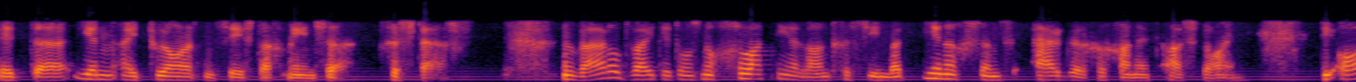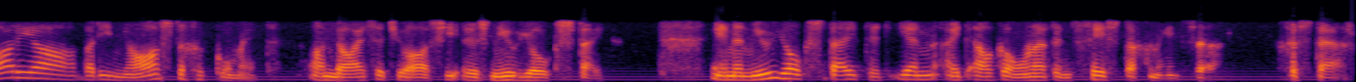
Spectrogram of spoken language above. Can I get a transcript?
het uh, 1 uit 260 mense gesterf. Nou wêreldwyd het ons nog glad nie 'n land gesien wat enigsins erger gegaan het as daai. Die area wat die naaste gekom het aan daai situasie is New York State. En in New York State het een uit elke 160 mense gesterf.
